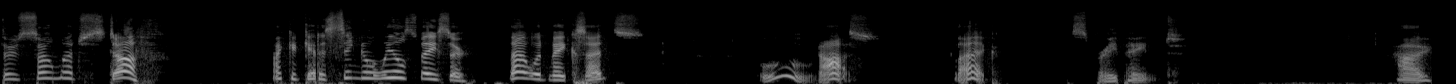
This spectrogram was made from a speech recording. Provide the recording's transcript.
There's so much stuff. I could get a single wheel spacer. That would make sense. Ooh, nice. Flag. Spray paint. Hi.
